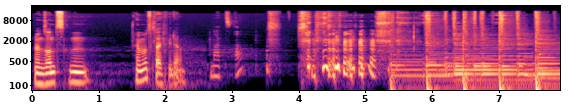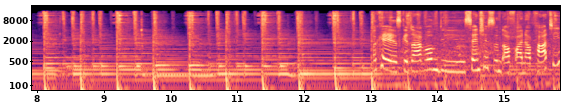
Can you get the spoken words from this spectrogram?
Und ansonsten hören wir uns gleich wieder. Mats ab. Okay, es geht darum, die Senshis sind auf einer Party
